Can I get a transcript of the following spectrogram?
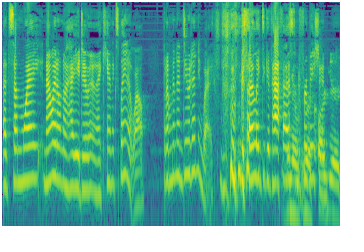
at some way, now I don't know how you do it and I can't explain it well, but I'm going to do it anyway because I like to give half-assed information. your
